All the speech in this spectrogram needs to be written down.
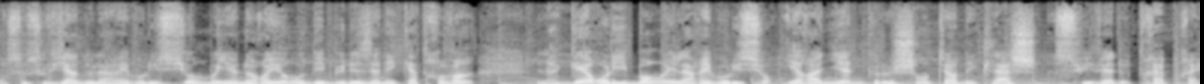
On se souvient de la révolution au Moyen-Orient au début des années 80, la guerre au Liban et la révolution iranienne que le chanteur des Clash suivait de très près.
